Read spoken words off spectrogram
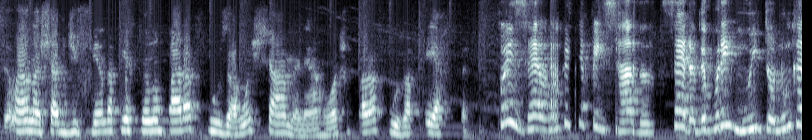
sei lá, na chave de fenda apertando um parafuso. Arrochar, mano, né? Arrocha o parafuso, aperta. Pois é, eu nunca tinha pensado. Sério, eu demorei muito. Eu nunca.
